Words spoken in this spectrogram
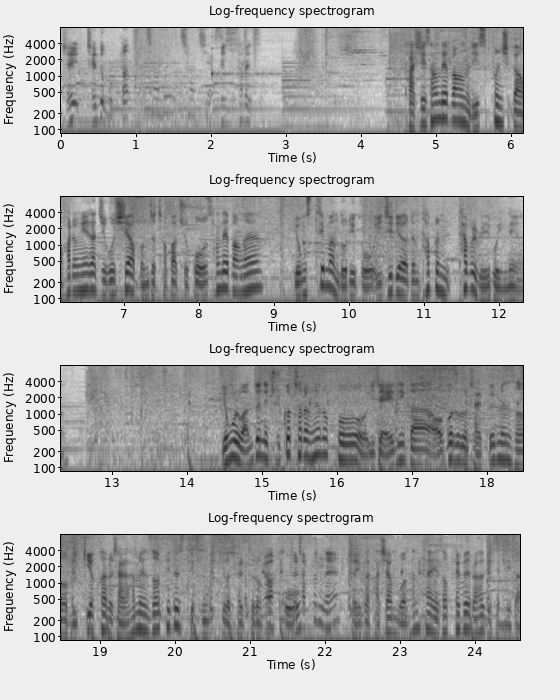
야저 쟤도 못 땄? 베이스 살아있어 다시 상대방 리스폰 시간 활용해가지고 시야 먼저 잡아주고 상대방은 용 스틸만 노리고 이즈리얼은 탑을, 탑을 밀고 있네요 용을 완전히 줄 것처럼 해놓고 이제 애니가 어그로를 잘 끌면서 미끼 역할을 잘 하면서 피드스틱 궁극기가 잘 들어갔고 야, 잡혔네. 저희가 다시 한번 한타에서 패배를 하게 됩니다.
